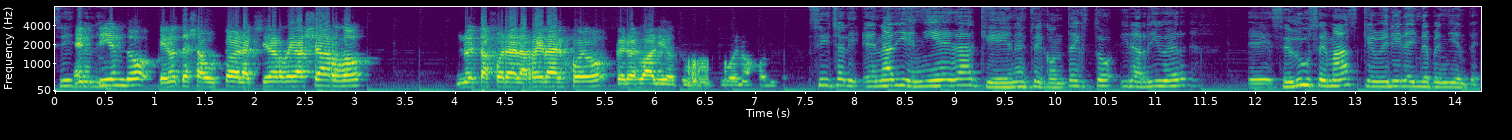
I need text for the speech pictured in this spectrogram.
Sí. Entiendo que no te haya gustado el accionar de Gallardo, no está fuera de la regla del juego, pero es válido tu, tu enojo. Nico. Sí, Charlie, eh, nadie niega que en este contexto ir a River eh, seduce más que venir a Independiente.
